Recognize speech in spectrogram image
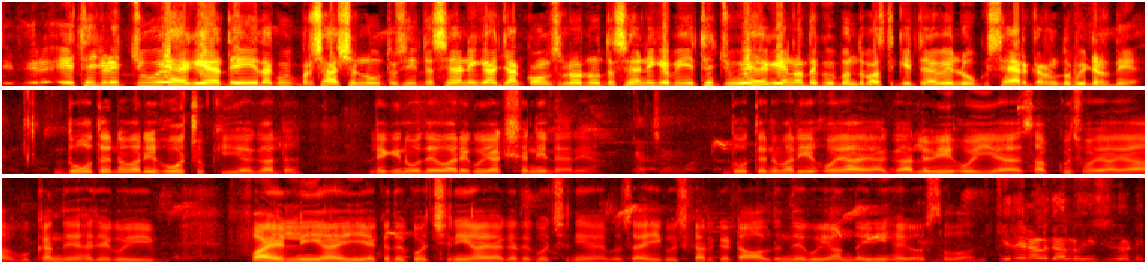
ਤੇ ਫਿਰ ਇੱਥੇ ਜਿਹੜੇ ਚੂਹੇ ਹੈਗੇ ਆ ਤੇ ਇਹਦਾ ਕੋਈ ਪ੍ਰਸ਼ਾਸਨ ਨੂੰ ਤੁਸੀਂ ਦੱਸਿਆ ਨਹੀਂਗਾ ਜਾਂ ਕਾਉਂਸਲਰ ਨੂੰ ਦੱਸਿਆ ਨਹੀਂਗਾ ਵੀ ਇੱਥੇ ਚੂਹੇ ਹੈਗੇ ਇਹਨਾਂ ਦਾ ਕੋਈ ਬੰਦੋਬਸਤ ਕੀਤਾ ਜਾਵੇ ਲੋਕ ਸੈਰ ਕਰਨ ਤੋਂ ਵੀ ਡਰਦੇ ਆ? ਦੋ ਤਿੰਨ ਵਾਰੀ ਹੋ ਚੁੱਕੀ ਆ ਗੱਲ। ਲੇਕਿਨ ਉਹਦੇ ਬਾਰੇ ਕੋਈ ਐਕਸ਼ਨ ਨਹੀਂ ਲੈ ਰਿਹਾ। ਅੱਛਾ। ਦੋ ਤਿੰਨ ਵਾਰੀ ਹੋਇਆ ਆ ਗੱਲ ਵੀ ਹੋਈ ਆ ਸਭ ਕੁਝ ਹੋਇਆ ਆ। ਉਹ ਕਹਿੰਦੇ ਹਜੇ ਕੋਈ ਫਾਈਲ ਨਹੀਂ ਆਈ ਹੈ ਕਦੇ ਕੁਝ ਨਹੀਂ ਆਇਆ ਕਦੇ ਕੁਝ ਨਹੀਂ ਆਇਆ ਬਸ ਇਹੀ ਕੁਝ ਕਰਕੇ ਟਾਲ ਦਿੰਦੇ ਕੋਈ ਆਂਦਾ ਹੀ ਨਹੀਂ ਹੈਗਾ ਉਸ ਤੋਂ ਬਾਅਦ। ਕਿਹਦੇ ਨਾਲ ਗੱਲ ਹੋਈ ਸੀ ਤੁਹਾਡੀ?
